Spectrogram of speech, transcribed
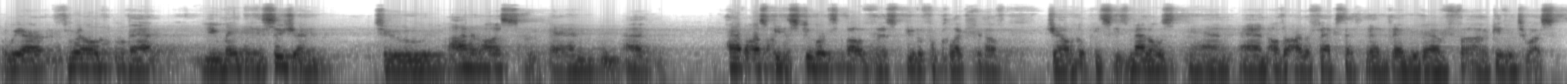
We are thrilled that you made the decision to honor us and uh, have us be the stewards of this beautiful collection of General Kupitsky's medals and, and other artifacts that, that, that you have uh, given to us.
